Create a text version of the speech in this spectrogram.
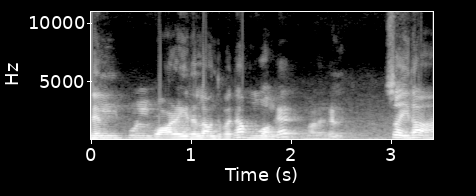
நெல் புல் வாழை இதெல்லாம் வந்து பார்த்தீங்கன்னா மூவங்க மலர்கள். ஸோ இதான்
